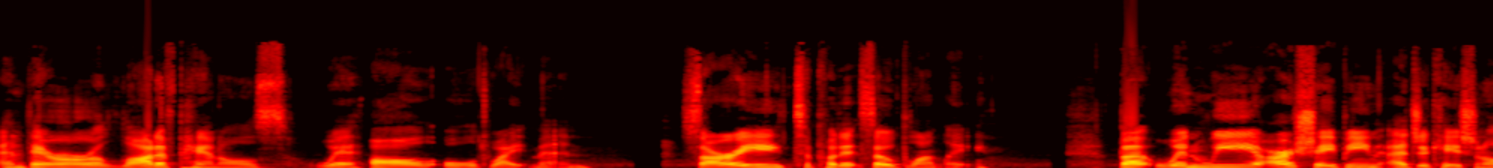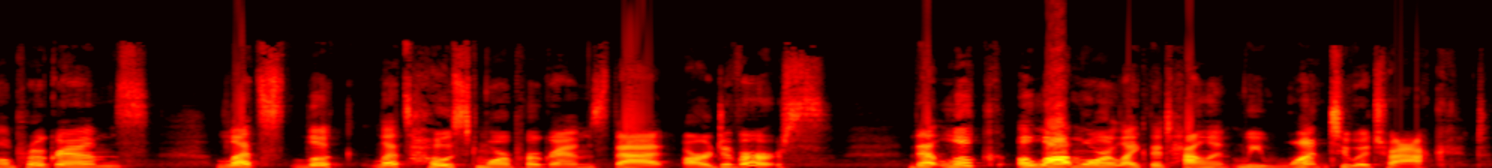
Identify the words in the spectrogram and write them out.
and there are a lot of panels with all old white men. Sorry to put it so bluntly. But when we are shaping educational programs, let's look let's host more programs that are diverse, that look a lot more like the talent we want to attract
